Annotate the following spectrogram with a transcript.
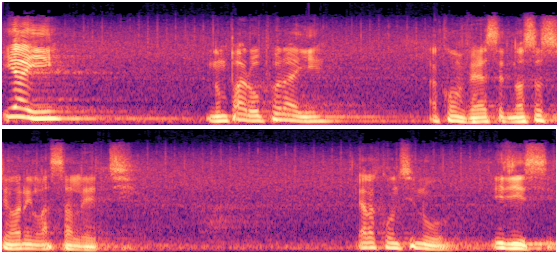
E aí, não parou por aí a conversa de Nossa Senhora em La Salette. Ela continuou e disse:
